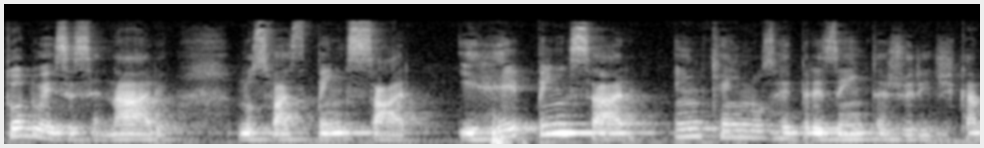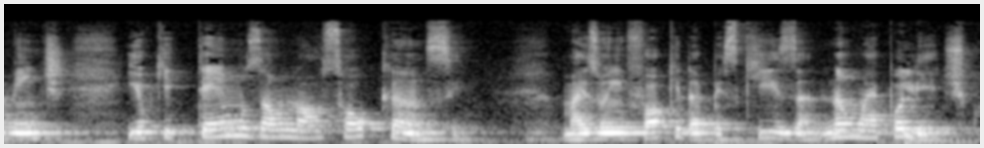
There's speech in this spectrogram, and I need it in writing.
Todo esse cenário nos faz pensar e repensar em quem nos representa juridicamente e o que temos ao nosso alcance. Mas o enfoque da pesquisa não é político,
